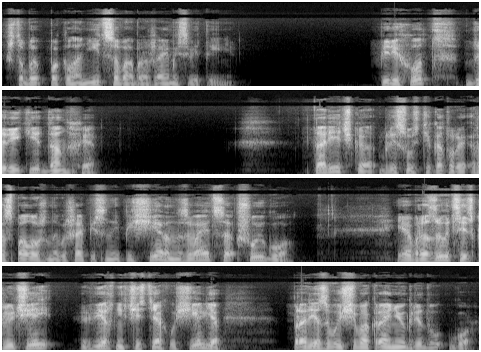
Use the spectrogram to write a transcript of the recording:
чтобы поклониться воображаемой святыне. Переход до реки Данхе. Та речка, близ устья которой расположена вышеописанная пещера, называется Шуйго и образуется из ключей в верхних частях ущелья, прорезывающего окраинную гряду гор.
